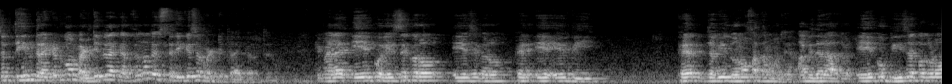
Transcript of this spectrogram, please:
जब तीन ब्रैकेट को मल्टीप्लाई करते हो ना तो इस तरीके से मल्टीप्लाई करते हो। कि पहले ए को ए से करो ए से करो, फिर ए ए बी फिर जब ये दोनों खत्म हो जाए, अब इधर आ जाओ ए को बी से पकड़ो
